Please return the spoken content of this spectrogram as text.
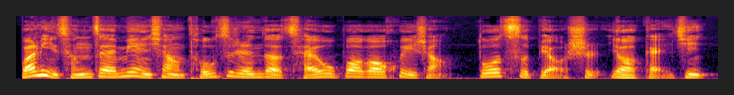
管理层在面向投资人的财务报告会上多次表示要改进。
